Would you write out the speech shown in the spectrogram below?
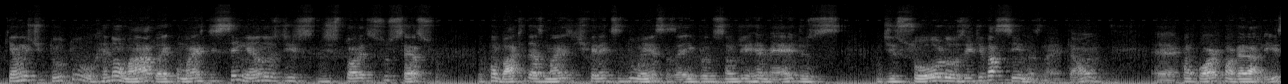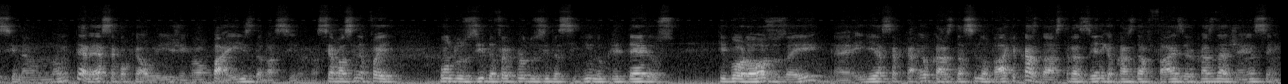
que é um instituto renomado aí com mais de 100 anos de, de história de sucesso no combate das mais diferentes doenças, aí produção de remédios, de soros e de vacinas, né? Então, é, concordo com a Vera Alice, não, não interessa qual é a origem, qual é o país da vacina. Se a vacina foi conduzida, foi produzida seguindo critérios rigorosos aí, é, e essa é o caso da Sinovac, é o caso da AstraZeneca, é o caso da Pfizer, é o caso da Janssen.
